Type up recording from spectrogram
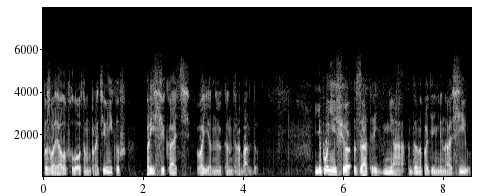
позволяло флотам противников пресекать военную контрабанду. Япония еще за три дня до нападения на Россию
